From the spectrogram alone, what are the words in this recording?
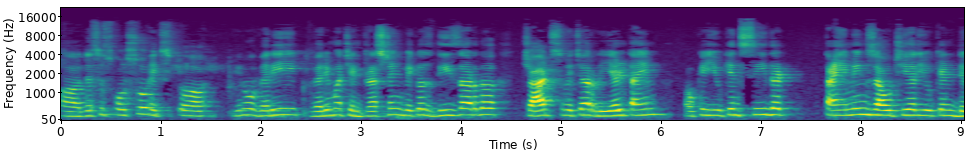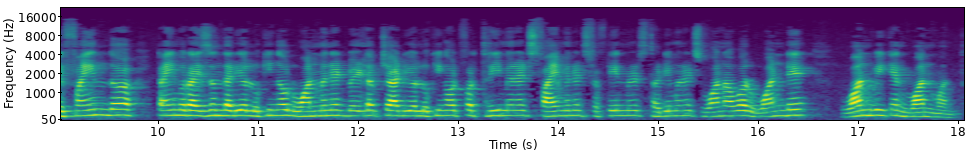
Uh, this is also uh, you know very very much interesting because these are the charts which are real time. Okay you can see the timings out here. You can define the time horizon that you're looking out. One minute built up chart you're looking out for three minutes five minutes 15 minutes 30 minutes one hour one day one week and one month.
